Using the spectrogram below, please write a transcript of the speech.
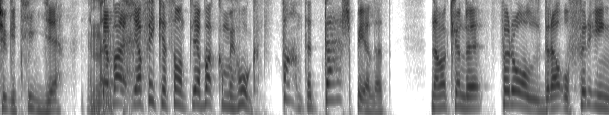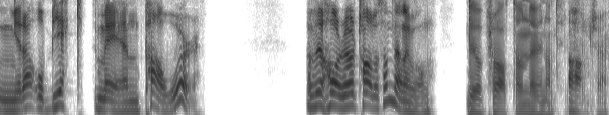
2010. Men- Jag, bara, jag fick ett sånt, jag bara kom ihåg, fan det där spelet, när man kunde föråldra och föryngra objekt med en power. Har du hört talas om det någon gång? Du har pratat om det vid något tillfälle, tror jag.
